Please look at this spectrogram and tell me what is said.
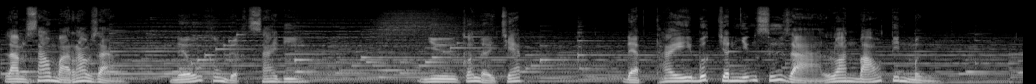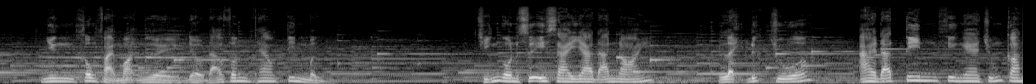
Làm sao mà rao giảng nếu không được sai đi? như có lời chép đẹp thay bước chân những sứ giả loan báo tin mừng. Nhưng không phải mọi người đều đã vâng theo tin mừng. Chính ngôn sứ Isaiah đã nói, lạy Đức Chúa, ai đã tin khi nghe chúng con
